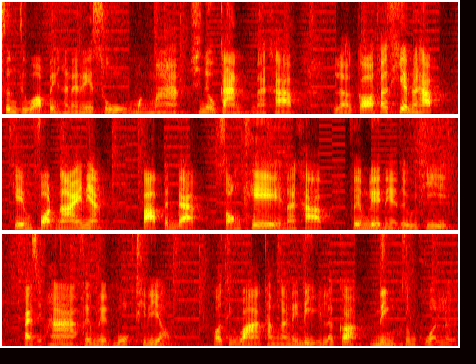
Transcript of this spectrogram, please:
ซึ่งถือว่าเป็นคะแนนที่สูงมากๆเช่นเดียวกันนะครับ แล้วก็ถ้าเทียบนะครับเกม Fortnite เนี่ยปรับเป็นแบบ 2K นะครับเฟรมเรทเนี่ยจะอยู่ที่ 85 เฟรมเรทบวกทีเดียว ก็ถือว่าทำงานได้ดีแล้วก็นิ่งพอสมควรเลย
